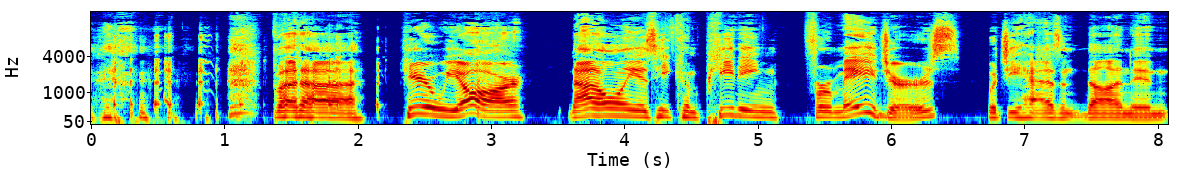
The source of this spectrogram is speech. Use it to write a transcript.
but uh, here we are. Not only is he competing for majors, which he hasn't done in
